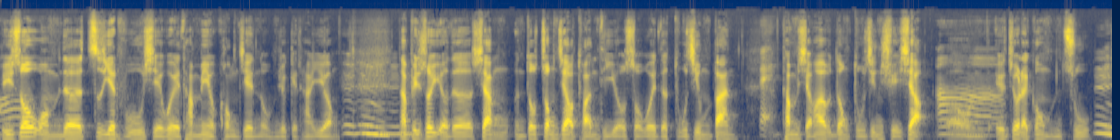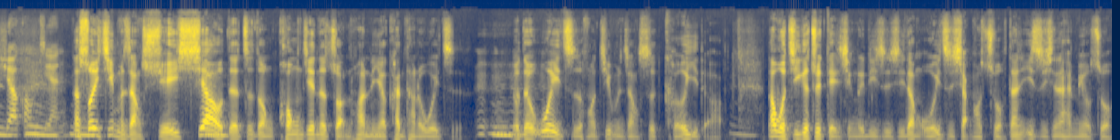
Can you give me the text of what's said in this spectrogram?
比如说我们的志愿服务协会，它没有空间，我们就给他用。嗯嗯。那比如说有的像很多宗教团体有所谓的读经班，对，他们想要弄读经学校，我们也就来跟我们租。嗯，需要空间。那所以基本上学校的这种空间的转换，你要看它的位置。嗯嗯。有的位置哈，基本上是可以的啊。那我举一个最典型的例子，实际上我一直想要做，但是一直现在还没有做。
